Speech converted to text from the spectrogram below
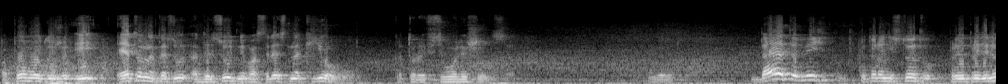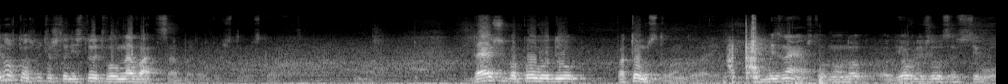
По поводу же, и это он адресует непосредственно к Йову, который всего лишился. Он говорит, да, это вещь, которая не стоит, предопределено в том смысле, что не стоит волноваться об этом, что вам сказать. Дальше по поводу потомства он говорит. Мы знаем, что ну, ну, Йов лишился всего,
